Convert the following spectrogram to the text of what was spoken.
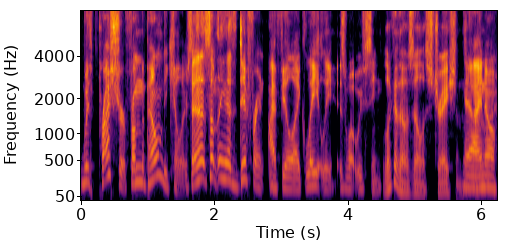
with pressure from the penalty killers, and that's something that's different. I feel like lately is what we've seen. Look at those illustrations. Yeah, I know.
